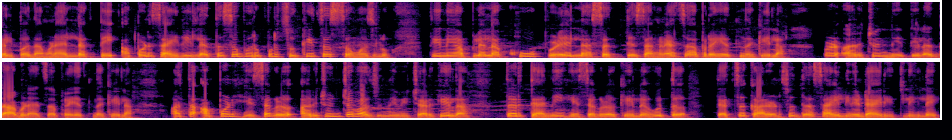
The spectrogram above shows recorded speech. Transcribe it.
कल्पना म्हणायला लागते आपण सायलीला तसं भरपूर चुकीचंच समजलो. तिने आपल्याला खूप वेळेला सत्य सांगण्याचा प्रयत्न केला पण अर्जुनने तिला दाबण्याचा प्रयत्न केला. आता आपण हे सगळं अर्जुनच्या बाजूने विचार केला तर त्याने हे सगळं केलं होतं. त्याचं कारणसुद्धा सायलीने डायरीत लिहिलं आहे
